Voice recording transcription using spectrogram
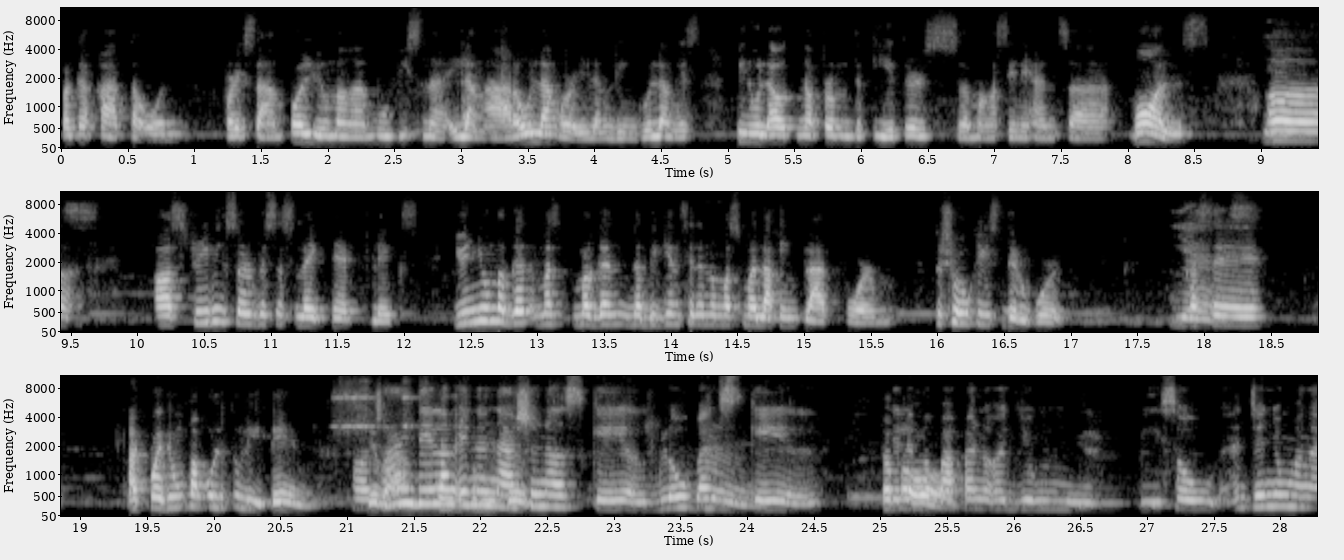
pagkakataon. For example, yung mga movies na ilang araw lang or ilang linggo lang is pinull out na from the theaters sa mga sinehan sa malls. Uh, yes. uh, streaming services like Netflix, yun yung magan, mas, magan, nabigyan sila ng mas malaking platform to showcase their work. yes. Kasi, at pwede mong pang ulit-ulitin. Oh, diba? tsaka hindi lang in a national scale, global Hmm. scale. ito. Nila Totoo. mapapanood yung movie. So, andyan yung mga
